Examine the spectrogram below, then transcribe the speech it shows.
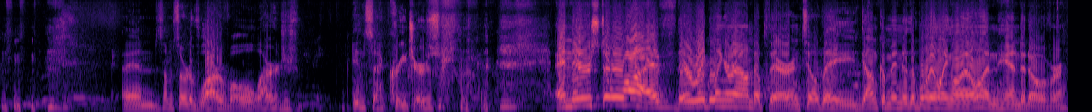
and some sort of larval, large insect creatures. and they're still alive. They're wriggling around up there until they dunk them into the boiling oil and hand it over.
